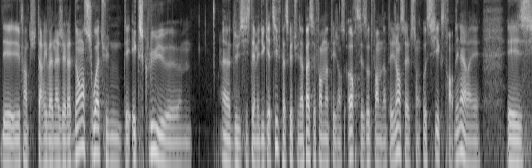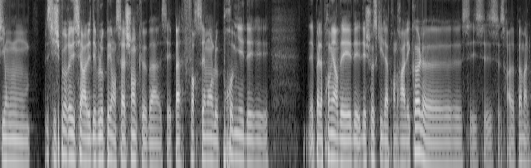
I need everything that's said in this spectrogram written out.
des, enfin tu t'arrives à nager là-dedans, soit tu t'es exclu euh, euh, du système éducatif parce que tu n'as pas ces formes d'intelligence. Or, ces autres formes d'intelligence, elles sont aussi extraordinaires et et si on si je peux réussir à les développer en sachant que bah c'est pas forcément le premier des la première des, des, des choses qu'il apprendra à l'école, euh, c'est, c'est, ce sera pas mal.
